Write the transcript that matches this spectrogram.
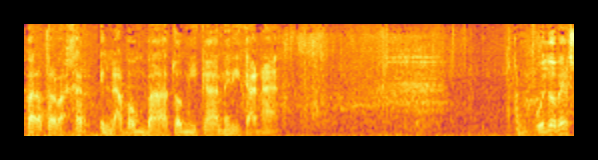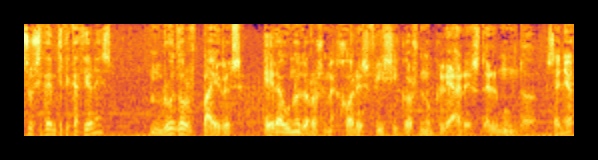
para trabajar en la bomba atómica americana. ¿Puedo ver sus identificaciones? Rudolf Peierls era uno de los mejores físicos nucleares del mundo. Señor.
